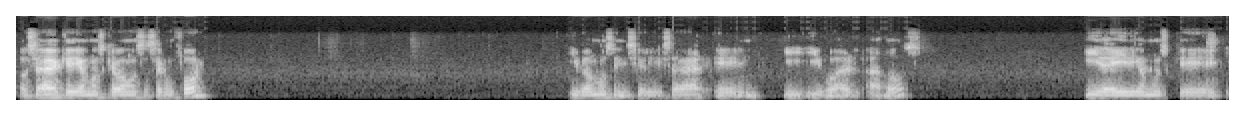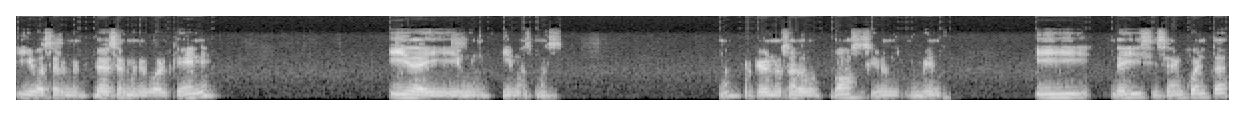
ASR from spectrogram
O sea que digamos que vamos a hacer un for y vamos a inicializar en i igual a 2 y de ahí digamos que i va a ser, debe ser menor igual que n y de ahí un i más más ¿no? porque nos vamos a seguir moviendo. Y de ahí si se dan cuenta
